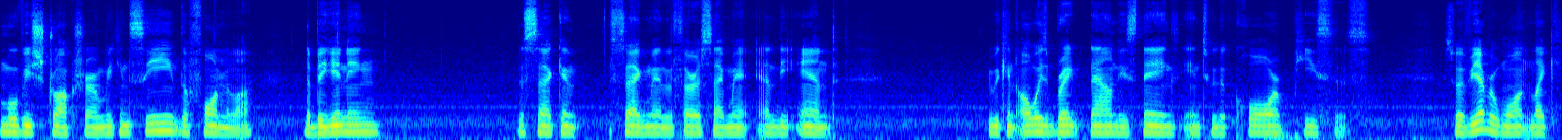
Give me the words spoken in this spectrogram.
movie structure, we can see the formula. The beginning, the second, segment, the third segment, and the end. We can always break down these things into the core pieces. So if you ever want, like,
